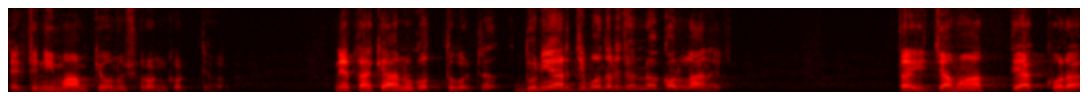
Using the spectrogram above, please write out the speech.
একজন ইমামকে অনুসরণ করতে হবে। নেতাকে আনুগত্য করে এটা দুনিয়ার জীবনের জন্য কল্যাণের। তাই জামাত ত্যাগ করা,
